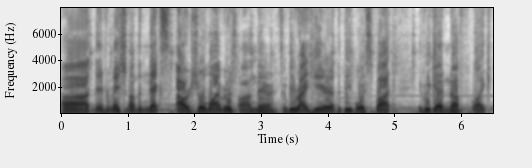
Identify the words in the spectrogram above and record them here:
Uh, the information on the next Our Show Live is on there. It's going to be right here at the B-Boy spot. If we get enough, like,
